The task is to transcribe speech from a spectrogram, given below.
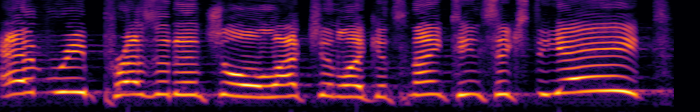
every presidential election like it's 1968.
